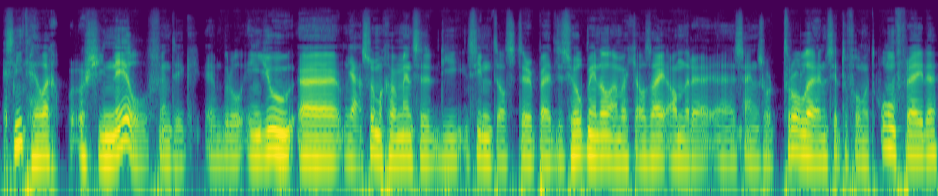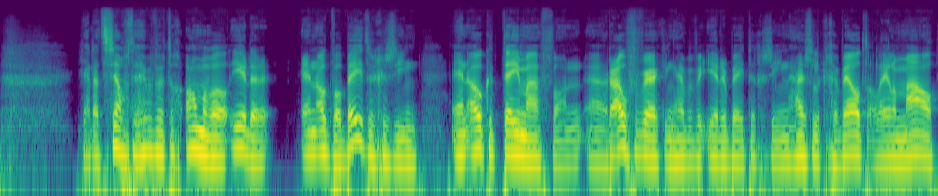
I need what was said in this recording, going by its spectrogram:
is niet heel erg origineel, vind ik. Ik bedoel, in You, eh, ja, sommige mensen die zien het als therapeutisch hulpmiddel. En wat je al zei, anderen eh, zijn een soort trollen en zitten vol met onvrede. Ja, datzelfde hebben we toch allemaal wel eerder en ook wel beter gezien. En ook het thema van uh, rouwverwerking hebben we eerder beter gezien. Huiselijk geweld al helemaal.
